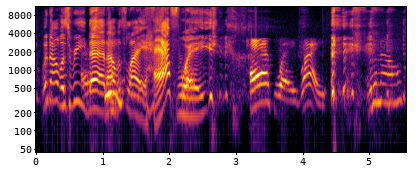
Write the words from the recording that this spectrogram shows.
When I was reading that, I was like, halfway? Halfway, right. You know,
